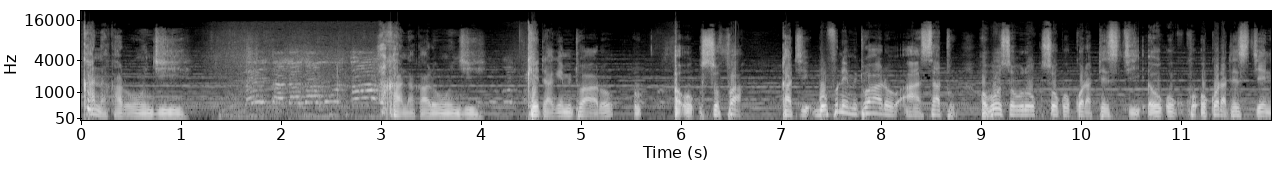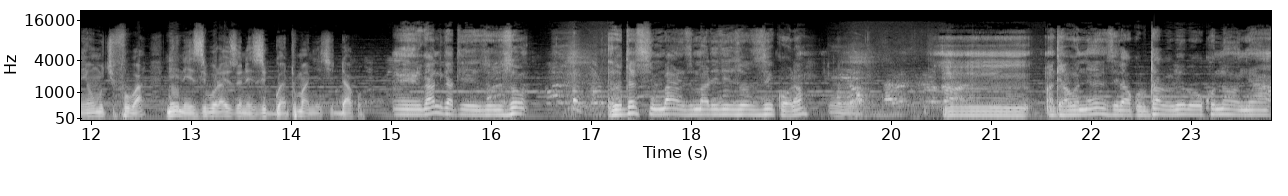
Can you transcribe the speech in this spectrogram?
kaana kalungi. Akaana kalungi. Ketaaga emitwalo sofa. Kati bwofuna emitwalo asatu oba osobola okusooka okukola tesiti okukola tesiti eno ey'omukifuba naye nezibulayo zo neziggwa ntumanya ekiddako. Eh, kandi kati ezo zo ezo tesimba nzimalirizo zikola Mm, ati awo nenzira ku lutalo lyo lw'okunoonya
